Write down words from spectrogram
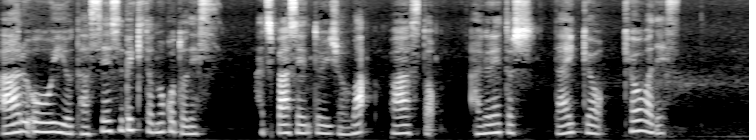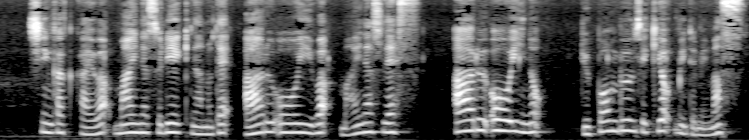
ROE を達成すべきとのことです。8%以上はファースト、アグレート市、大京、共和です。新学会はマイナス利益なので ROE はマイナスです。ROE のデュポン分析を見てみます。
